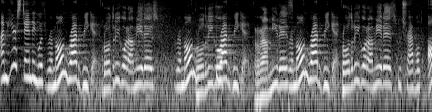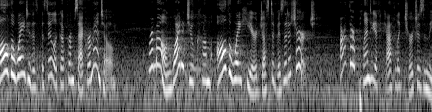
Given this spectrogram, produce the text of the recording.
I'm here standing with Ramon Rodriguez. Rodrigo Ramirez. Ramon Rodrigo Rodriguez. Ramirez. Ramon Rodriguez. Rodrigo Ramirez. Who traveled all the way to this basilica from Sacramento. Ramon, why did you come all the way here just to visit a church? Aren't there plenty of Catholic churches in the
